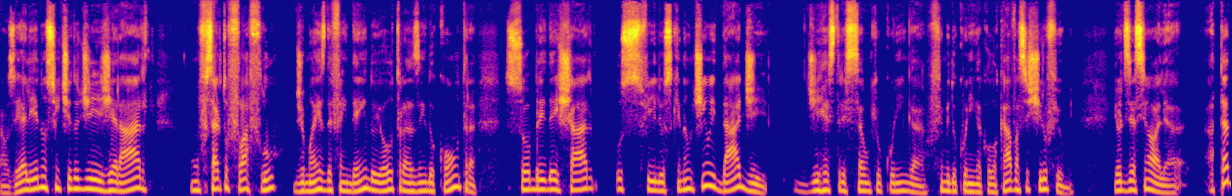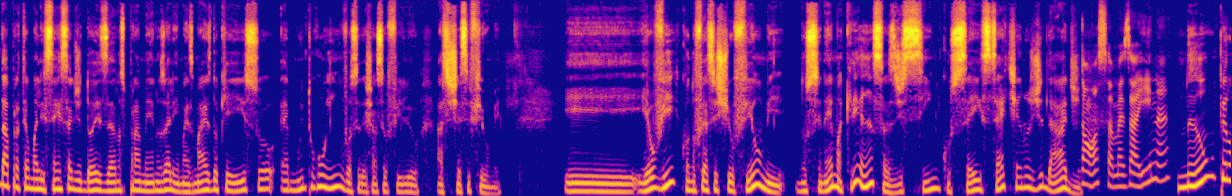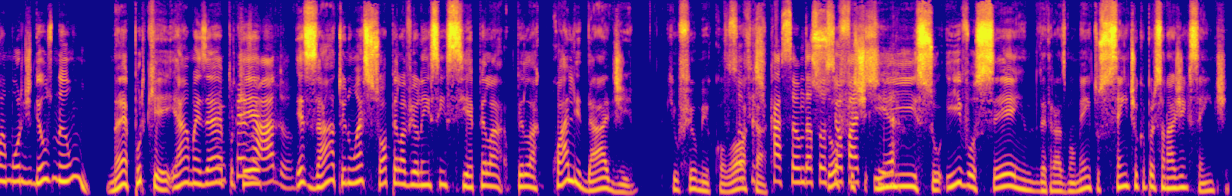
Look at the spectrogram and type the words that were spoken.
Causei ali no sentido de gerar um certo fla-flu de mães defendendo e outras indo contra sobre deixar os filhos que não tinham idade de restrição que o Coringa, o filme do Coringa colocava, assistir o filme. Eu dizia assim, olha, até dá para ter uma licença de dois anos para menos ali, mas mais do que isso, é muito ruim você deixar seu filho assistir esse filme. E, e eu vi, quando fui assistir o filme, no cinema, crianças de 5, 6, 7 anos de idade. Nossa, mas aí, né? Não, pelo amor de Deus, não. Né? Por quê? Ah, mas é Muito porque. pesado. Exato, e não é só pela violência em si, é pela, pela qualidade que o filme coloca. Sofisticação da sociopatia. Isso, e você, em determinados momentos, sente o que o personagem sente.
